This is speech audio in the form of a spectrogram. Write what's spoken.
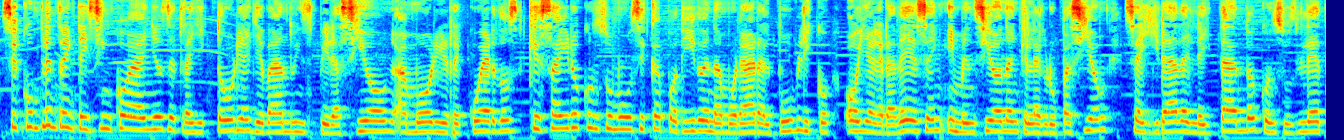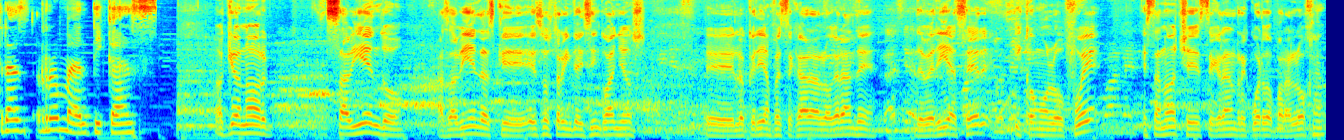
se cumplen 35 años de trayectoria llevando inspiración, amor y recuerdos que Zairo con su música ha podido enamorar al público. Hoy agradecen y mencionan que la agrupación seguirá deleitando con sus letras románticas. qué honor, sabiendo, a sabiendas que esos 35 años eh, lo querían festejar a lo grande, debería ser y como lo fue esta noche, este gran recuerdo para Loja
